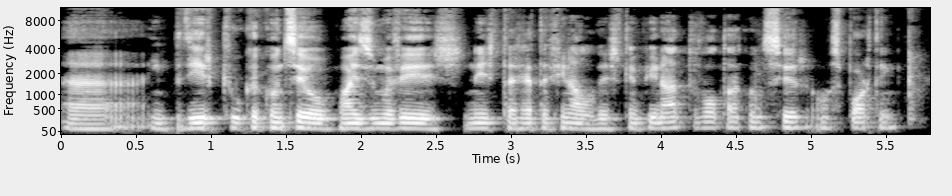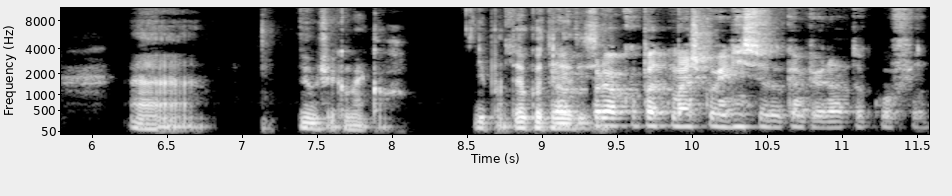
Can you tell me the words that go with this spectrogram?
ah, impedir que o que aconteceu mais uma vez nesta reta final deste campeonato volte a acontecer ao Sporting. Ah, vamos ver como é que corre. E pronto, é o que eu tenho a dizer. Preocupa-te mais com o início do campeonato do que com o fim.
